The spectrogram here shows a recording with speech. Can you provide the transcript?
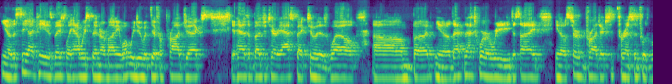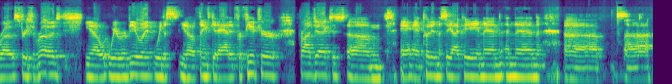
you know, the CIP is basically how we spend our money, what we do with different projects. It has a budgetary aspect to it as well, um, but you know that that's where we decide. You know, certain projects, for instance, with roads, streets, and roads. You know, we review it. We just you know things get added for future projects um, and, and put in the CIP, and then and then then uh, uh,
